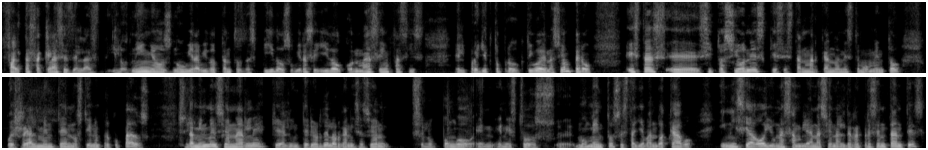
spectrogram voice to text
faltas a clases de las y los niños, no hubiera habido tantos despidos, hubiera seguido con más énfasis el proyecto productivo de nación, pero estas eh, situaciones que se están marcando en este momento, pues realmente nos tienen preocupados. También mencionarle que al interior de la organización se lo pongo en, estos eh, momentos, se está llevando a cabo, inicia hoy una Asamblea Nacional de Representantes,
